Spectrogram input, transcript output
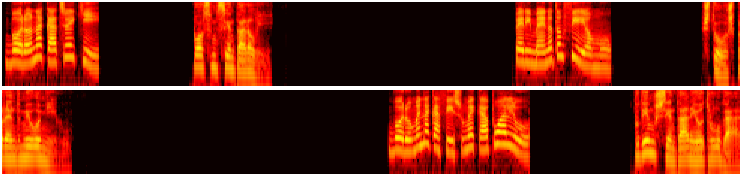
Μπορώ να κάτσω εκεί. Posso me sentar ali. Περιμένω τον φίλο μου. Estou esperando meu amigo. Μπορούμε να καθίσουμε κάπου αλλού. Podemos sentar em outro lugar?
